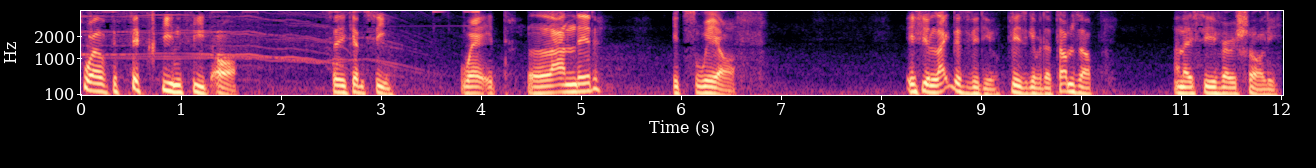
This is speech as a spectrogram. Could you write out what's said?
12 to 15 feet off. So you can see where it landed it's way off. If you like this video please give it a thumbs up and I see you very shortly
